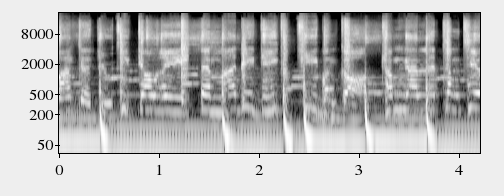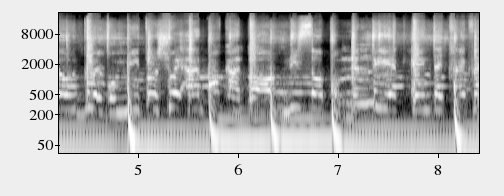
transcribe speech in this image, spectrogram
บ้านเกิดอยู่ที่เกาหลี แต่มาได้ดีกับที่บางกอกทำง านและท่องเที่ยวด้วยผมมีตัวช่วยอ่านออกอ่านออกนี่โซผมนั้นเรียกเองแต่ใครใคร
